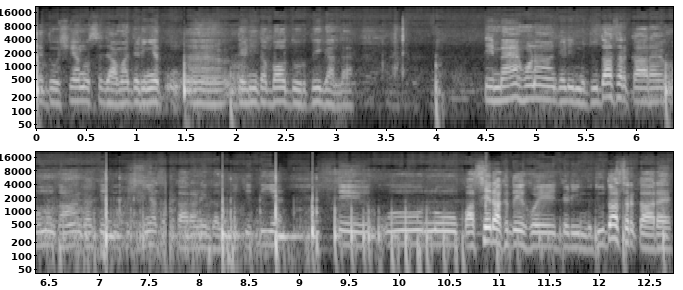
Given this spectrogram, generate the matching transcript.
ਤੇ ਦੋਸ਼ੀਆਂ ਨੂੰ ਸਜ਼ਾਵਾਂ ਜਿਹੜੀਆਂ ਅ, ਦੇਣੀ ਤਾਂ ਬਹੁਤ ਦੂਰ ਦੀ ਗੱਲ ਹੈ। ਤੇ ਮੈਂ ਹੁਣ ਜਿਹੜੀ ਮੌਜੂਦਾ ਸਰਕਾਰ ਹੈ ਉਹਨੂੰ ਕਹਾਂਗਾ ਕਿ ਜੋ ਪਿਛਲੀਆਂ ਸਰਕਾਰਾਂ ਨੇ ਗਲਤੀ ਕੀਤੀ ਹੈ ਤੇ ਉਹਨੂੰ ਪਾਸੇ ਰੱਖਦੇ ਹੋਏ ਜਿਹੜੀ ਮੌਜੂਦਾ ਸਰਕਾਰ ਹੈ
